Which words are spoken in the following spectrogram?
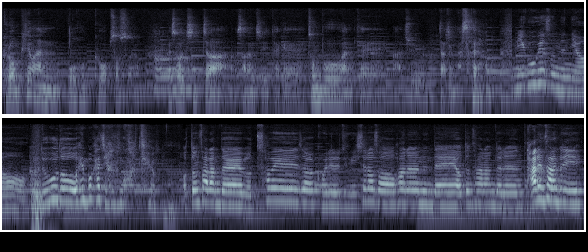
그런 필요한 보호구 없었어요. 그래서 진짜 사람들이 되게 정부한테 아주 짜증났어요. 미국에서는요 누구도 행복하지 않은 것 같아요. 음. 어떤 사람들 뭐 사회적 거리를 두기 싫어서 화나는데 어떤 사람들은 다른 사람들이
